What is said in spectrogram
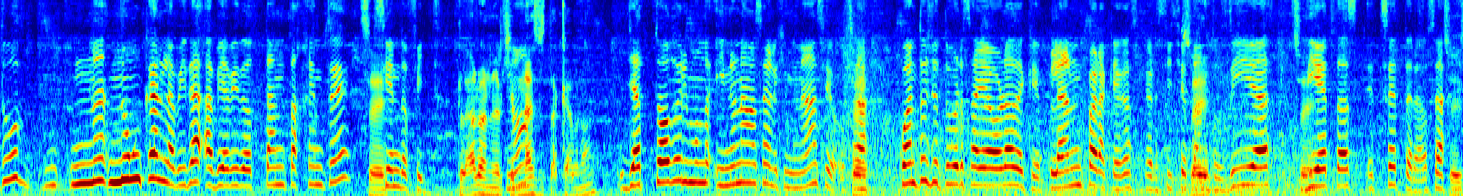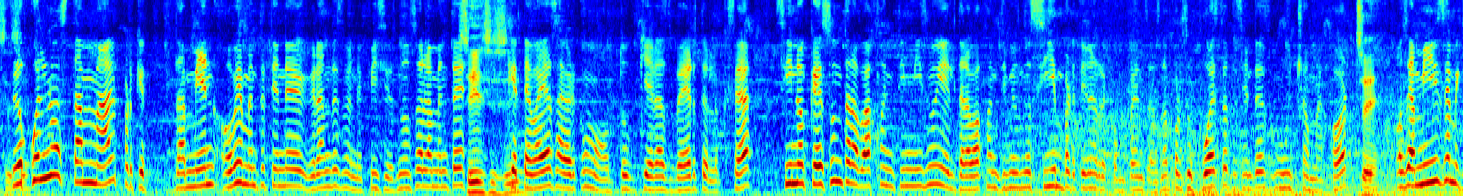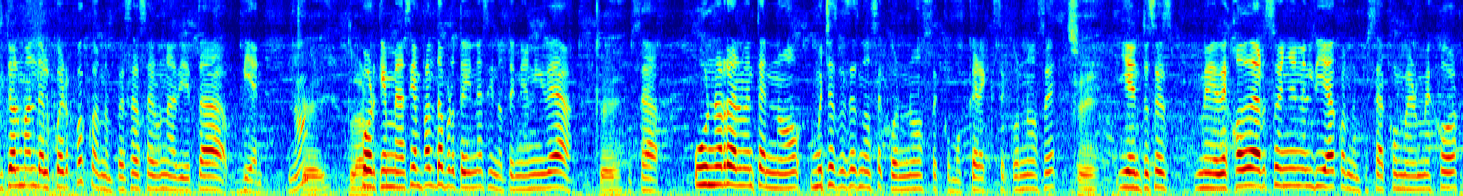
Dude, nunca en la vida había habido tanta gente Sí. siendo fit. Claro, en el gimnasio está cabrón. Ya todo el mundo, y no nada más en el gimnasio, o sea. ¿Cuántos youtubers hay ahora de que plan para que hagas ejercicio Sí. tantos días, Sí. dietas, etcétera? O sea, Sí, lo cual no está mal porque también obviamente tiene grandes beneficios, no solamente que te vayas a ver como tú quieras verte o lo que sea, sino que es un trabajo en ti mismo y el trabajo en ti mismo siempre tiene recompensas, ¿no? Por supuesto, te sientes mucho mejor. O sea, a mí se me quitó el mal del cuerpo cuando empecé a hacer una dieta bien, ¿no? Ok, claro. Porque me hacían falta proteínas y no tenía ni idea. O sea, uno realmente no, muchas veces no se conoce como cree que se conoce. Sí. Y entonces me dejó de dar sueño en el día cuando empecé a comer mejor.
